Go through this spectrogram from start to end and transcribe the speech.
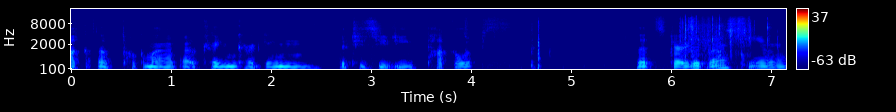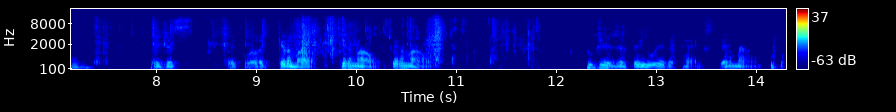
uh, Pokemon trading card game, the TCG Apocalypse, that started last year. They just like were like, get them out, get them out, get them out. Who cares if they wear the packs? Get them out.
